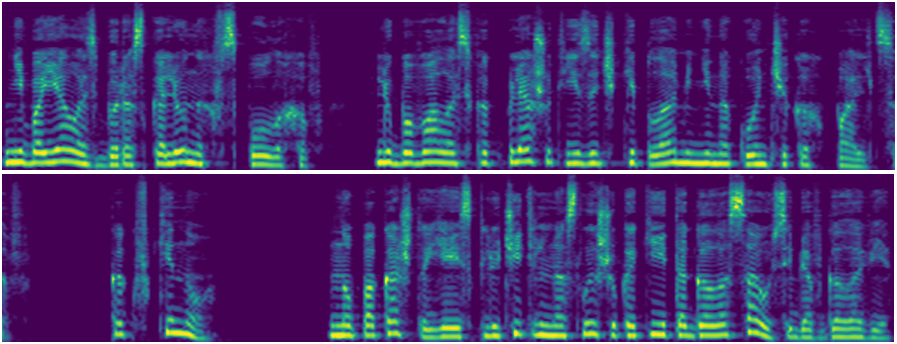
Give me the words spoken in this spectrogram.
Не боялась бы раскаленных всполохов, любовалась, как пляшут язычки пламени на кончиках пальцев. Как в кино. Но пока что я исключительно слышу какие-то голоса у себя в голове,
